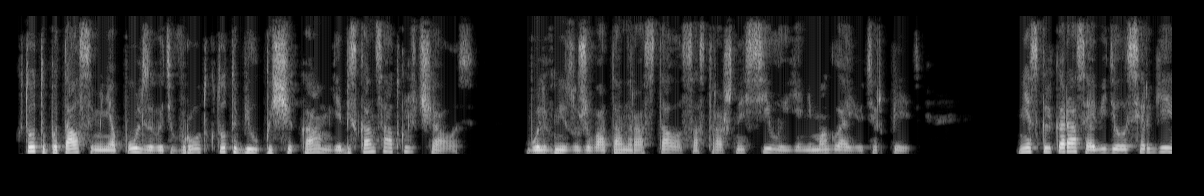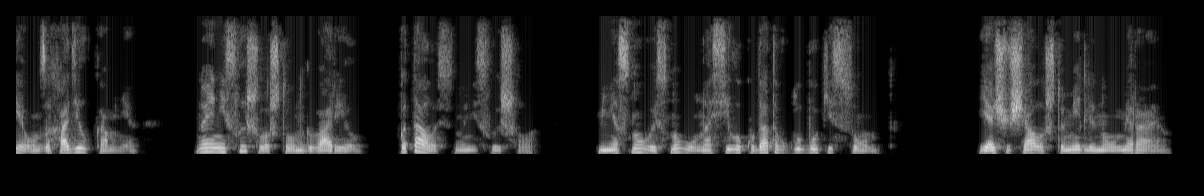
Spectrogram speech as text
Кто-то пытался меня пользовать в рот, кто-то бил по щекам, я без конца отключалась. Боль внизу живота нарастала со страшной силой, я не могла ее терпеть. Несколько раз я видела Сергея, он заходил ко мне, но я не слышала, что он говорил. Пыталась, но не слышала. Меня снова и снова уносило куда-то в глубокий сон. Я ощущала, что медленно умираю,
